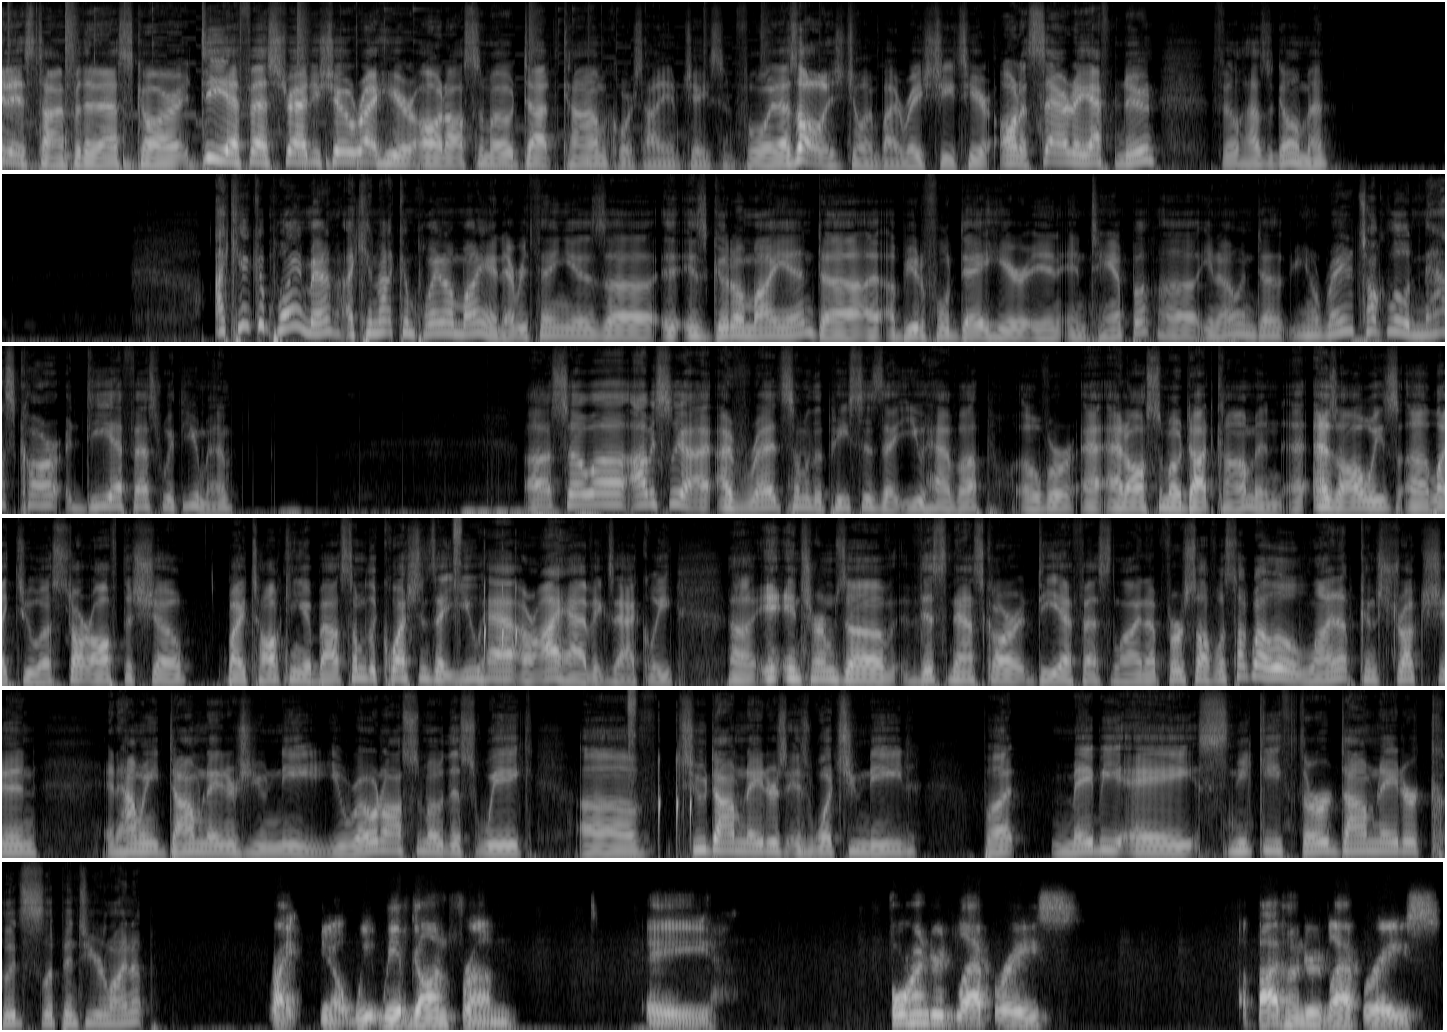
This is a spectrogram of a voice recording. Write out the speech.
It is time for the NASCAR DFS strategy show right here on Awesemo.com. Of course, I am Jason Floyd, as always, joined by Race Sheets here on a Saturday afternoon. Phil, how's it going, man? I can't complain, man. I cannot complain on my end. Everything is uh, is good on my end. Uh, a, a, beautiful day here in in Tampa, uh, you know, and uh, you know, ready to talk a little NASCAR DFS with you, man. Uh, so uh, obviously, I, have read some of the pieces that you have up over at, at awesemo.com, and as always, uh, like to uh, start off the show by talking about some of the questions that you have or I have exactly uh, in, in, terms of this NASCAR DFS lineup. First off, let's talk about a little lineup construction and how many dominators you need. You wrote on Awesemo this week of two dominators is what you need, but maybe a sneaky third dominator could slip into your lineup. Right. You know, we, we have gone from a 400 lap race, a 500 lap race,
